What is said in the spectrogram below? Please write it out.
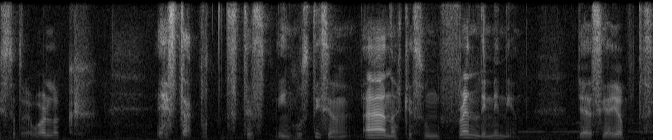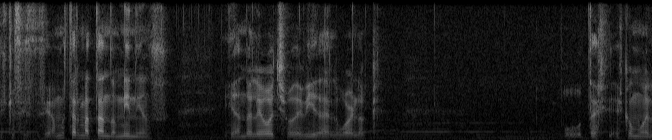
Priest, otro de Warlock. Esta, esta es injusticia. Ah, no, es que es un friendly minion. Ya decía yo, puta, si es que si, vamos a estar matando minions y dándole 8 de vida al Warlock. Puta, es como el.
